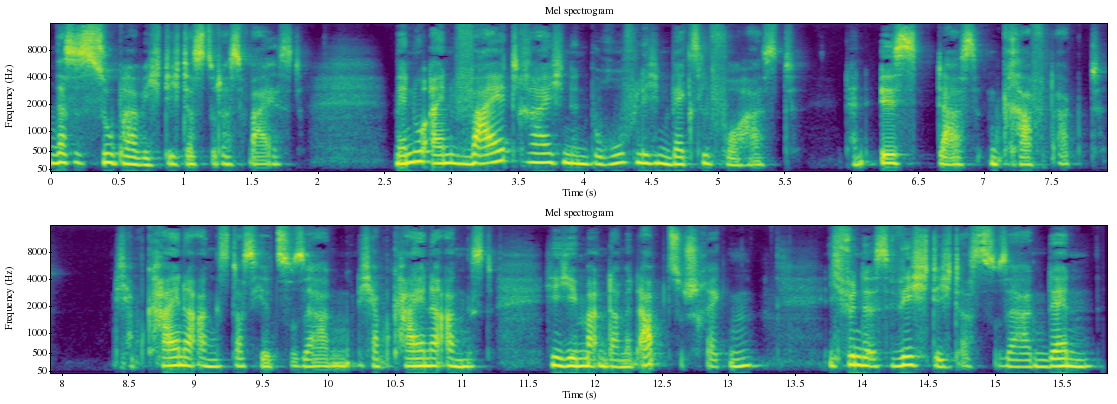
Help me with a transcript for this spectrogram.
und das ist super wichtig, dass du das weißt. Wenn du einen weitreichenden beruflichen Wechsel vorhast, dann ist das ein Kraftakt. Ich habe keine Angst, das hier zu sagen. Ich habe keine Angst, hier jemanden damit abzuschrecken. Ich finde es wichtig, das zu sagen, denn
